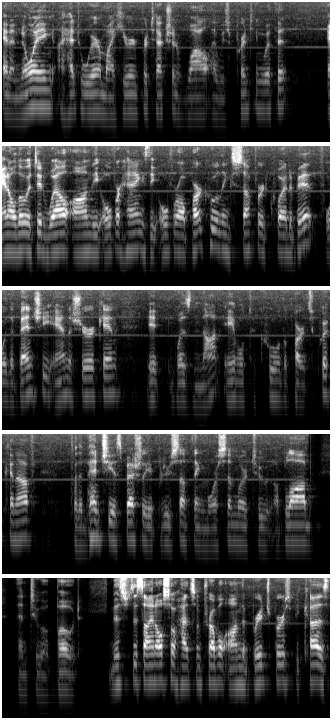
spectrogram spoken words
and annoying. I had to wear my hearing protection while I was printing with it. And although it did well on the overhangs, the overall part cooling suffered quite a bit for the Benchy and the Shuriken. It was not able to cool the parts quick enough. For the Benchy especially, it produced something more similar to a blob than to a boat. This design also had some trouble on the bridge burst because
